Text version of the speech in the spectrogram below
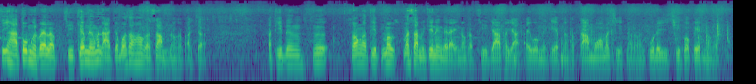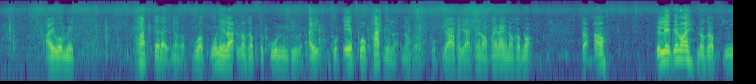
สีหาตุ้มขึ้นไปแล้วฉีดเข็มหนึ่งมันอาจจะบ่เท่าเท่ากับซ้ำเนาะครับ อาจจะอาทิตย์หนึ่งหรือสองอาทิตย์มามาซ้ำอีกทีหนึ่งก็ได้เนาะครับฉีดยาพยาธิไอโวเมกเอฟนะครับตามหมอมาฉีดเนาะครับผู้ใดฉีดว่าเป็นเนาะครับไอโวเมกพัดก็ได้เนาะครับพวกงูนี่ละเนาะครับตระกูลที่ไอพวกเอฟพวกพัดนี่แหละเนาะครับพวกยาพยาธิภายนอกภายในเนาะครับเนาะก็เอา เล็กๆน้อยๆนะครับมี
